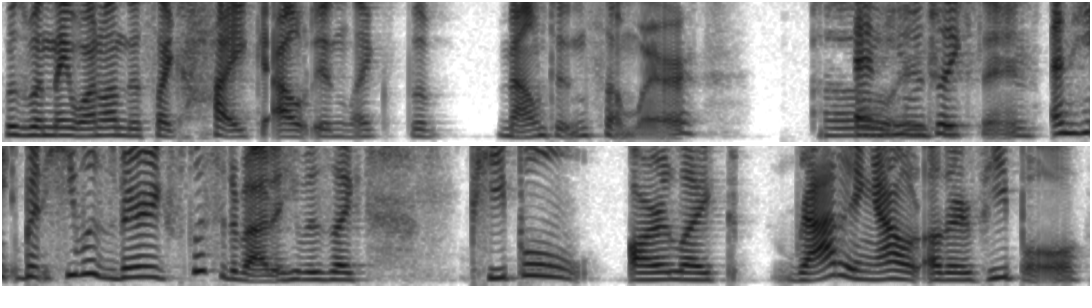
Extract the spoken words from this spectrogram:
was when they went on this like hike out in like the mountains somewhere. Oh, And he was, like- interesting. And he but he was very explicit about it. He was like people are like ratting out other people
